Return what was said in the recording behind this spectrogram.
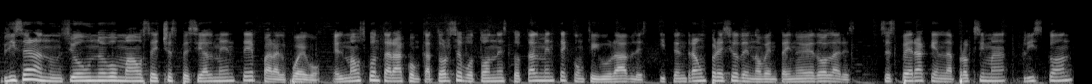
Blizzard anunció un nuevo mouse hecho especialmente para el juego. El mouse contará con 14 botones totalmente configurables y tendrá un precio de 99 dólares. Se espera que en la próxima BlizzCon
